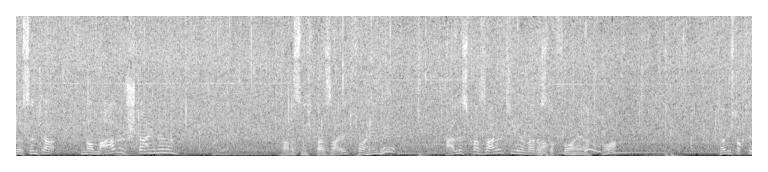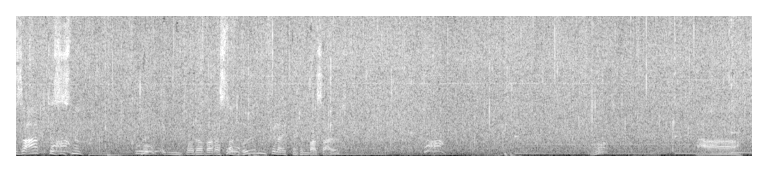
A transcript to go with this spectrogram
das sind ja normale Steine. War das nicht Basalt vorhin? Alles Basalt hier war das doch vorher. Das habe ich doch gesagt, das ist eine coole Gegend. Oder war das da drüben vielleicht mit dem Basalt? Ah.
